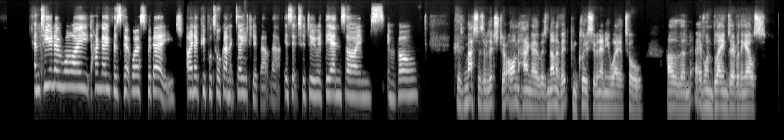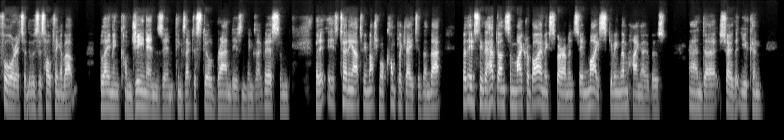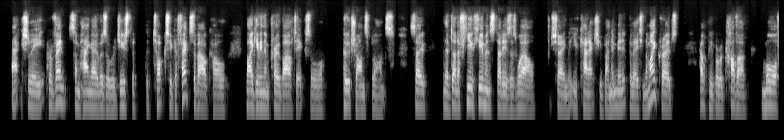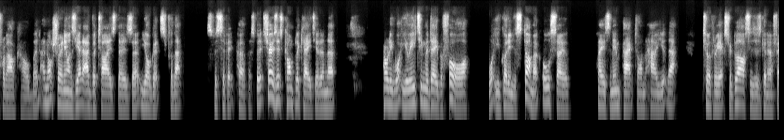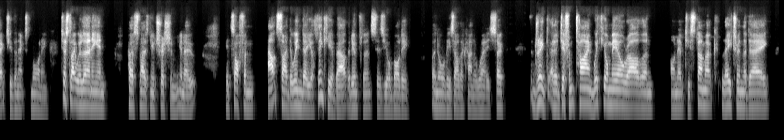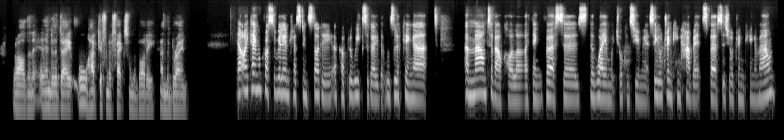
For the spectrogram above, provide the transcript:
And do you know why hangovers get worse with age? I know people talk anecdotally about that. Is it to do with the enzymes involved? There's masses of literature on hangovers, none of it conclusive in any way at all, other than everyone blames everything else for it. And there was this whole thing about blaming congeners in things like distilled brandies and things like this. And but it, it's turning out to be much more complicated than that. But interesting, they have done some microbiome experiments in mice, giving them hangovers and uh, show that you can actually prevent some hangovers or reduce the, the toxic effects of alcohol by giving them probiotics or poo transplants. So they've done a few human studies as well, showing that you can actually, by manipulating the microbes, help people recover more from alcohol. But I'm not sure anyone's yet advertised those uh, yogurts for that specific purpose. But it shows it's complicated and that probably what you're eating the day before, what you've got in your stomach, also plays an impact on how you that two or three extra glasses is going to affect you the next morning. Just like we're learning in personalized nutrition, you know, it's often outside the window you're thinking about that influences your body in all these other kind of ways. So drink at a different time with your meal rather than on empty stomach later in the day rather than at the end of the day all have different effects on the body and the brain. Yeah, I came across a really interesting study a couple of weeks ago that was looking at amount of alcohol, I think, versus the way in which you're consuming it. So your drinking habits versus your drinking amount.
